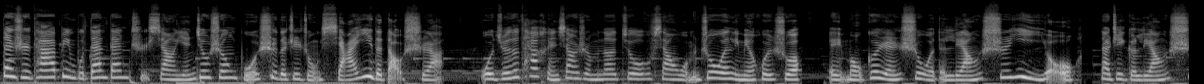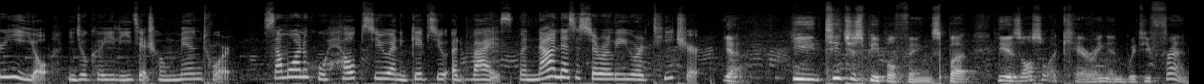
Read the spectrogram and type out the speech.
但是它并不单单指向研究生、博士的这种狭义的导师啊。我觉得它很像什么呢？就像我们中文里面会说，哎，某个人是我的良师益友，那这个良师益友你就可以理解成 mentor。 someone who helps you and gives you advice, but not necessarily your teacher. Yeah. He teaches people things, but he is also a caring and witty friend.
